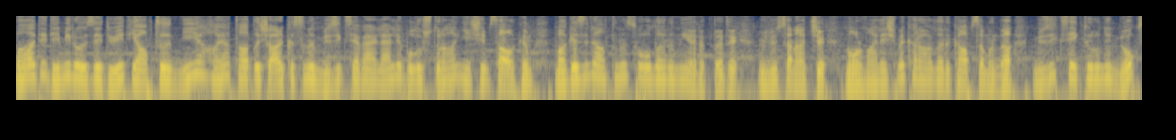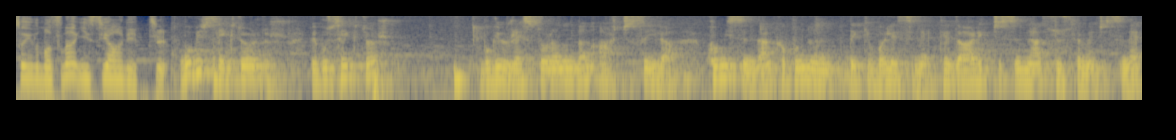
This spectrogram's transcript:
Bade Demiröz'le düet yaptığı Niye Hayat adlı şarkısını müzikseverlerle buluşturan Yeşim Salkım, magazin altının sorularını yanıtladı. Ünlü sanatçı, normalleşme kararları kapsamında müzik sektörünün yok sayılmasına isyan etti. Bu bir sektördür ve bu sektör bugün restoranından aşçısıyla, komisinden kapının önündeki valesine, tedarikçisinden süslemecisine,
